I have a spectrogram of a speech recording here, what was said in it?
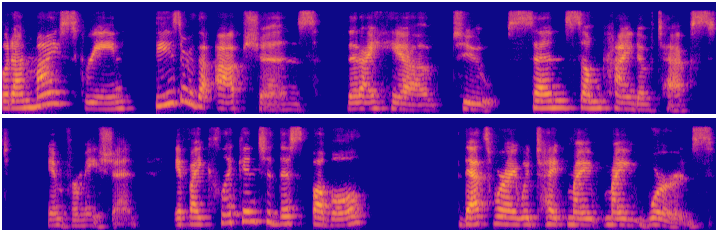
but on my screen, these are the options that I have to send some kind of text information. If I click into this bubble, that's where I would type my my words,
